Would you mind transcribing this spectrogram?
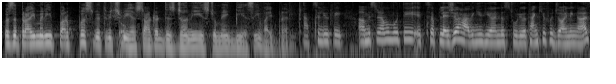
Because the primary purpose with which we have started this journey is to make BSE vibrant. Absolutely. Uh, Mr. Ramamurthy, it's a pleasure having you here in the studio. Thank you for joining us.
